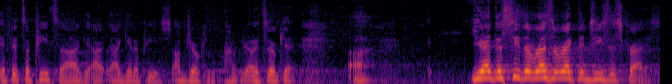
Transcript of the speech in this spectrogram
if it's a pizza, I, I, I get a piece. I'm joking. It's okay. Uh, you had to see the resurrected Jesus Christ.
